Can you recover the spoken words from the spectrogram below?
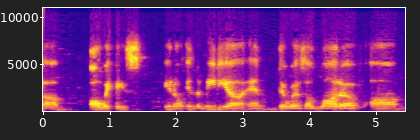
um, always, you know, in the media, and there was a lot of, um,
